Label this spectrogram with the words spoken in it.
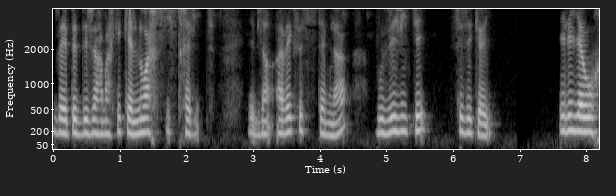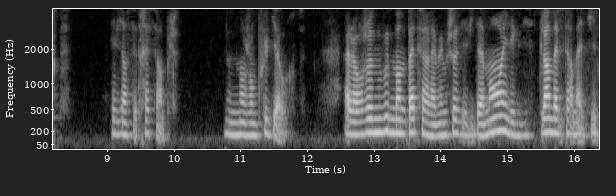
Vous avez peut-être déjà remarqué qu'elles noircissent très vite. Eh bien, avec ce système-là, vous évitez ces écueils. Et les yaourts? Eh bien, c'est très simple. Nous ne mangeons plus de yaourt. Alors, je ne vous demande pas de faire la même chose, évidemment. Il existe plein d'alternatives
